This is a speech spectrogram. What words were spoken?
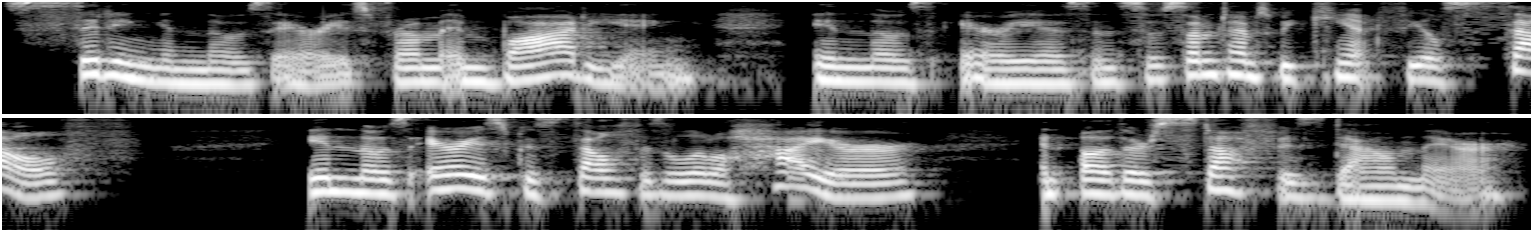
sitting in those areas, from embodying in those areas. And so sometimes we can't feel self in those areas because self is a little higher and other stuff is down there.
